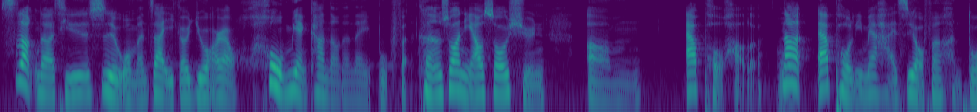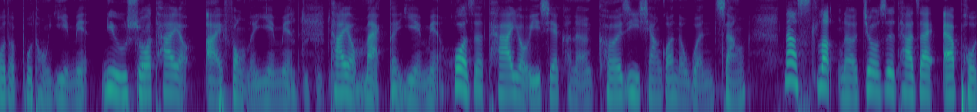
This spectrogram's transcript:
slug 呢，其实是我们在一个 URL 后面看到的那一部分。可能说你要搜寻嗯 Apple 好了，那 Apple 里面还是有分很多的不同页面。例如说，它有 iPhone 的页面，它有 Mac 的页面，或者它有一些可能科技相关的文章。那 slug 呢，就是它在 Apple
